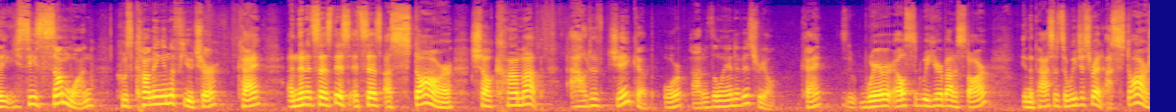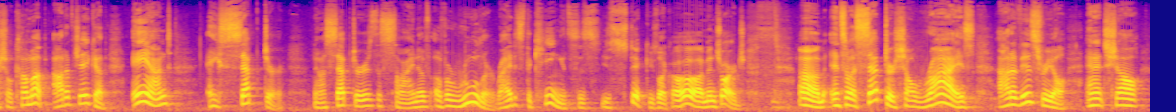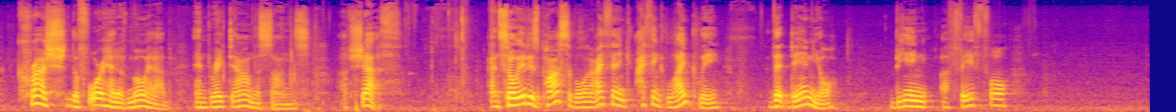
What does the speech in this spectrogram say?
he sees someone who's coming in the future, okay? And then it says this it says, A star shall come up out of Jacob or out of the land of Israel, okay? Where else did we hear about a star? In the passage that we just read, a star shall come up out of Jacob and a scepter. Now, a scepter is the sign of, of a ruler, right? It's the king. It's this, his stick. He's like, oh, I'm in charge. Um, and so a scepter shall rise out of Israel, and it shall crush the forehead of Moab and break down the sons of Sheth. And so it is possible, and I think, I think likely, that Daniel, being a faithful,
